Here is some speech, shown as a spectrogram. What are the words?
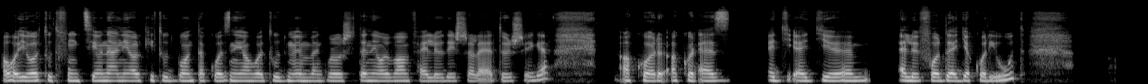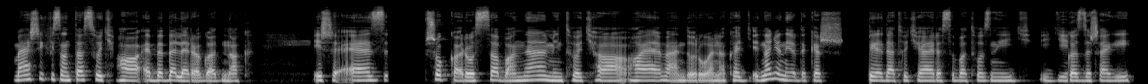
ahol jól tud funkcionálni, ahol ki tud bontakozni, ahol tud megvalósítani, ahol van fejlődésre lehetősége, akkor, akkor ez egy, egy előfordul egy gyakori út. Másik viszont az, hogy ha ebbe beleragadnak, és ez sokkal rosszabb annál, mint hogyha ha elvándorolnak. Egy, egy nagyon érdekes példát, hogyha erre szabad hozni így, így gazdasági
